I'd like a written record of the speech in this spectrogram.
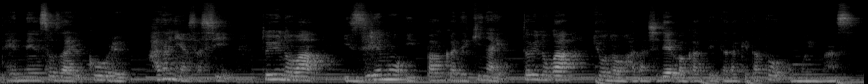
天然素材イコール肌に優しいというのはいずれも一般化できないというのが今日のお話で分かっていただけたと思います。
